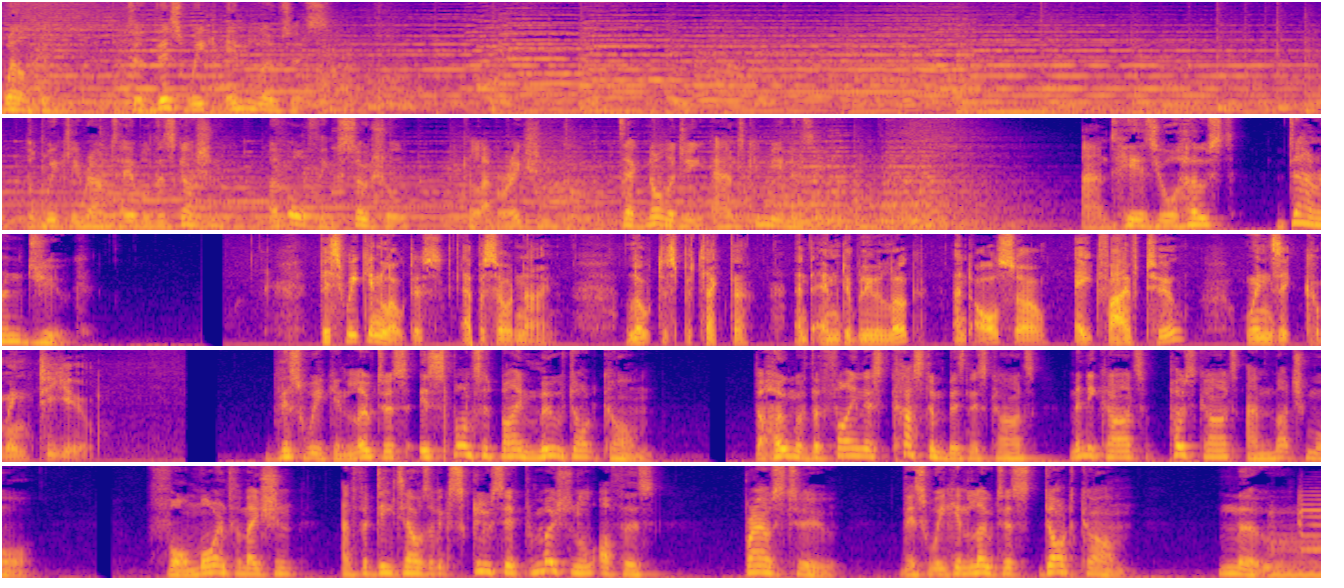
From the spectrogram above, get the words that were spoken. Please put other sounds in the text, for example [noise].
Welcome to This Week in Lotus. The weekly roundtable discussion of all things social, collaboration, technology, and community. And here's your host, Darren Duke. This Week in Lotus, Episode 9 Lotus Protector and MW Lug, and also 852 When's It Coming to You? This Week in Lotus is sponsored by Moo.com, the home of the finest custom business cards, mini cards, postcards, and much more. For more information and for details of exclusive promotional offers, browse to thisweekinlotus.com. Moo.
